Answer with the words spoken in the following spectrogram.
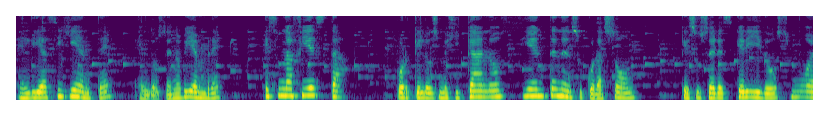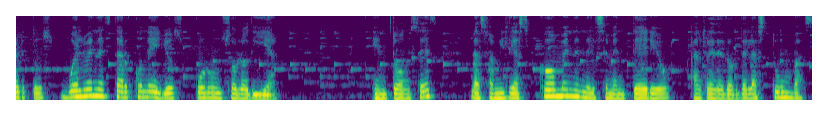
El día siguiente, el 2 de noviembre, es una fiesta porque los mexicanos sienten en su corazón que sus seres queridos muertos vuelven a estar con ellos por un solo día. Entonces, las familias comen en el cementerio alrededor de las tumbas,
